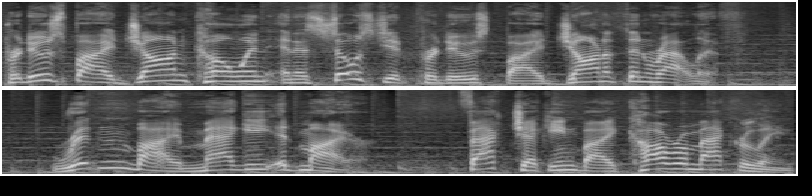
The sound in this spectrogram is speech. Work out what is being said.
Produced by John Cohen and associate produced by Jonathan Ratliff. Written by Maggie Admire. Fact checking by Kara Mackerline.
